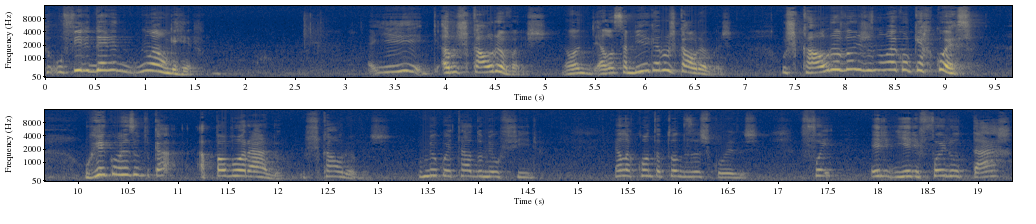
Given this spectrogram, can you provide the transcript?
o filho dele não é um guerreiro. E eram os Kauravas. Ela sabia que eram os Kauravas. Os Kauravas não é qualquer coisa. O rei começa a ficar apavorado. Os Kauravas. O meu coitado do meu filho. Ela conta todas as coisas foi ele, e ele foi lutar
